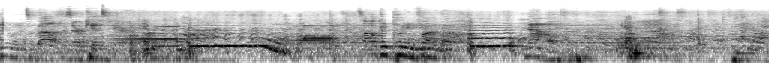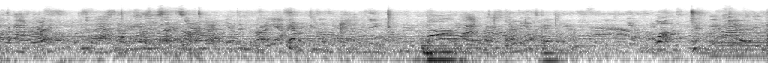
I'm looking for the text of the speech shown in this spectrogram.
tell you what it's about because there are kids here. It's all good, clean fun. Now. One, two, three.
